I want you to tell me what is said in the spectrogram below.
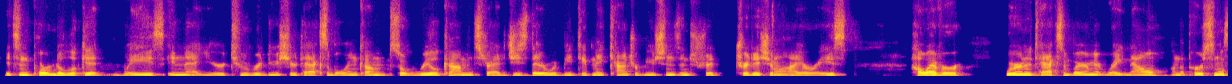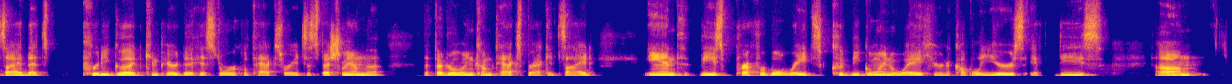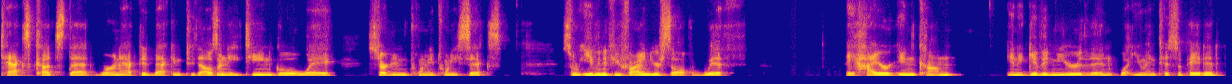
it's important to look at ways in that year to reduce your taxable income. So real common strategies there would be to make contributions into tra- traditional IRAs. However, we're in a tax environment right now on the personal side that's pretty good compared to historical tax rates, especially on the the federal income tax bracket side. And these preferable rates could be going away here in a couple of years if these um, tax cuts that were enacted back in 2018 go away starting in 2026. So even if you find yourself with a higher income in a given year than what you anticipated,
